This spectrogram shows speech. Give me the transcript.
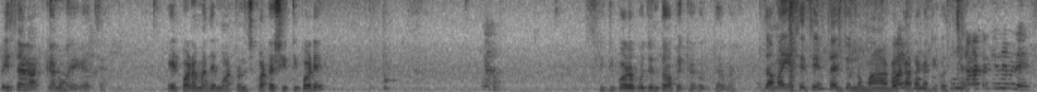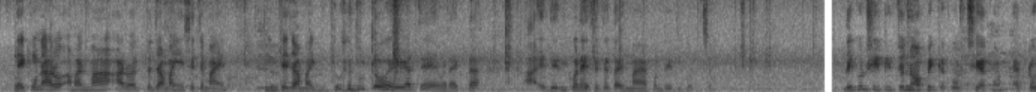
প্রেশার আটকানো হয়ে গেছে? এরপর আমাদের মটন কটা সিটি পড়ে? সিটি পড়া পর্যন্ত অপেক্ষা করতে হবে। জামাই এসেছে, তাই জন্য মা আবার কাটাকাটি করছে। দেখুন আরও আমার মা আরও একটা জামাই এসেছে মায়ের। তিনটে জামাই, দুটো দুটো হয়ে গেছে। এবার একটা দেরি করে এসেছে, তাই মা এখন রেডি করছে। দেখুন, সিটির জন্য অপেক্ষা করছি এখন। একটাও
